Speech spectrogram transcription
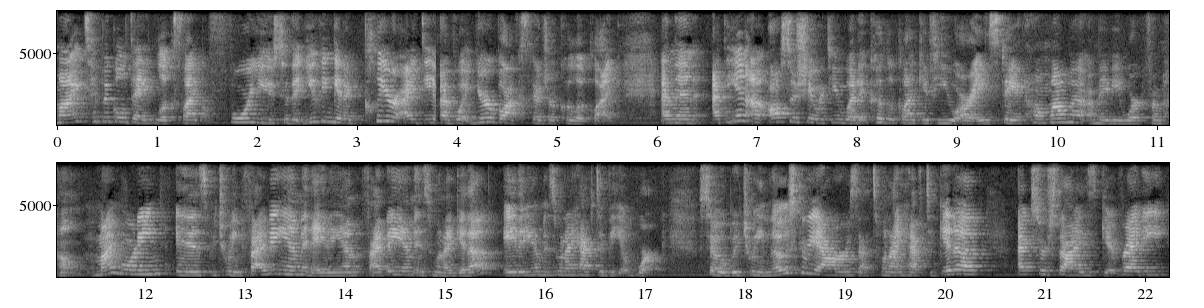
my typical day looks like for you so that you can get a clear idea of what your block schedule could look like. And then at the end, I'll also share with you what it could look like if you are a stay-at-home mama or maybe work from home. My morning is between 5 a.m. and 8 a.m. 5 a.m. is when I get up, 8 a.m. is when I have to be at work. So between those three hours, that's when I have to get up, exercise, get ready,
